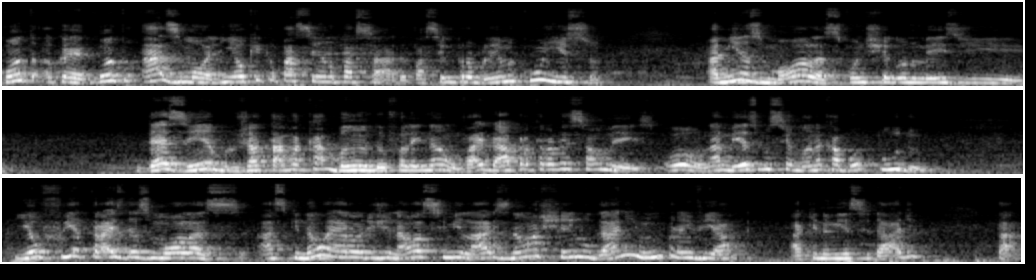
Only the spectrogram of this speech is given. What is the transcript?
quanto, é, quanto as molinhas, o que, que eu passei ano passado? Eu passei um problema com isso. As minhas molas, quando chegou no mês de Dezembro já estava acabando. Eu falei, não, vai dar para atravessar o um mês. Ou oh, na mesma semana acabou tudo. E eu fui atrás das molas, as que não eram original, as similares, não achei lugar nenhum para enviar aqui na minha cidade, tá?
